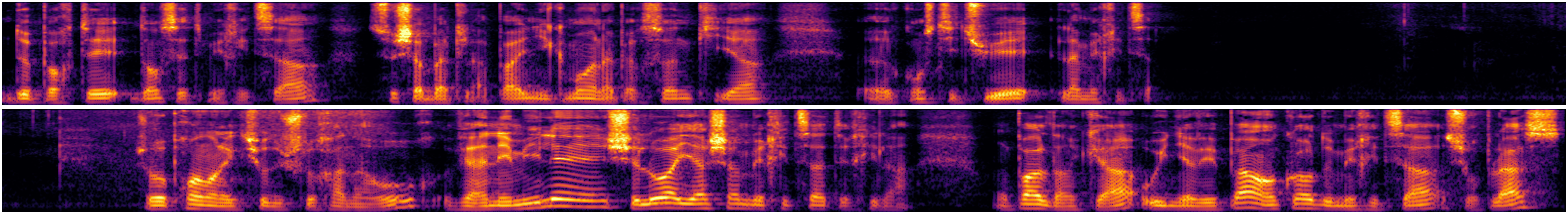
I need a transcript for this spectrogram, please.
de porter dans cette Mechitza ce Shabbat-là, pas uniquement à la personne qui a euh, constitué la Mechitza. Je reprends dans la lecture du Shulchan Aruch. On parle d'un cas où il n'y avait pas encore de Mechitza sur place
